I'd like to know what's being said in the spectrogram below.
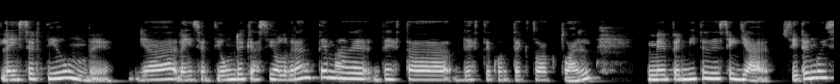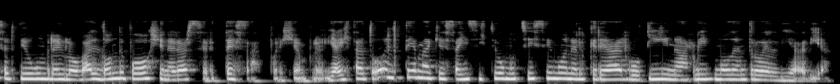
La incertidumbre, ya la incertidumbre que ha sido el gran tema de, esta, de este contexto actual, me permite decir, ya, si tengo incertidumbre global, ¿dónde puedo generar certezas, por ejemplo? Y ahí está todo el tema que se ha insistido muchísimo en el crear rutinas, ritmo dentro del día a día.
